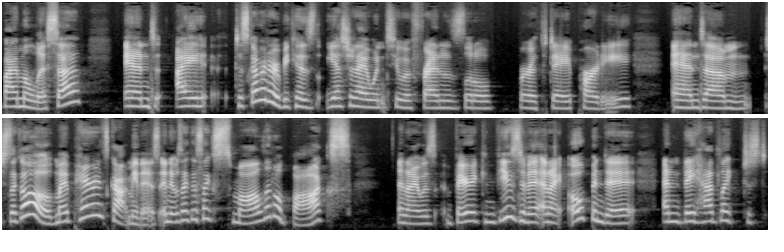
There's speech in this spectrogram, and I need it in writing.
by Melissa. And I discovered her because yesterday I went to a friend's little birthday party and um, she's like, "Oh, my parents got me this." And it was like this like small little box and I was very confused of it and I opened it and they had like just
